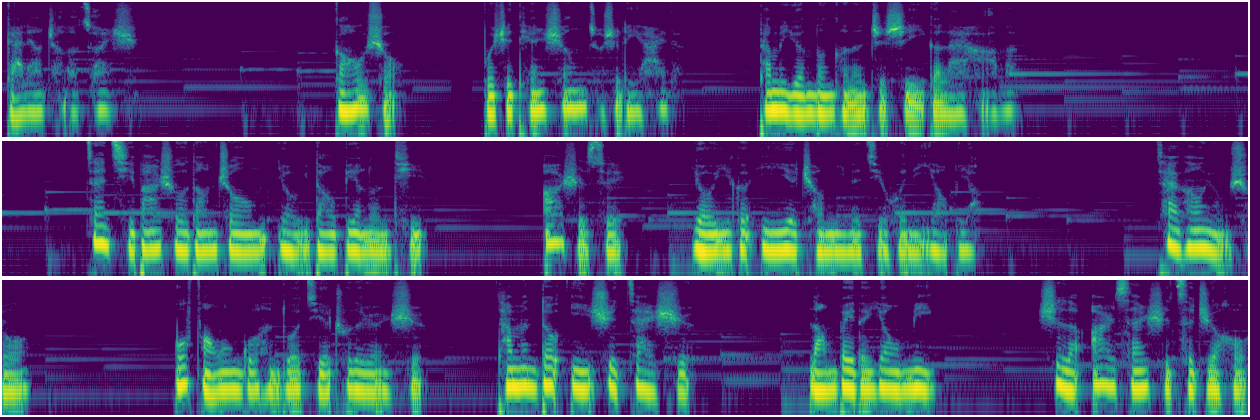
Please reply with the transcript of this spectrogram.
改良成了钻石。高手不是天生就是厉害的，他们原本可能只是一个癞蛤蟆。在奇葩说当中有一道辩论题：二十岁有一个一夜成名的机会，你要不要？蔡康永说：“我访问过很多杰出的人士，他们都一试再试，狼狈的要命，试了二三十次之后，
